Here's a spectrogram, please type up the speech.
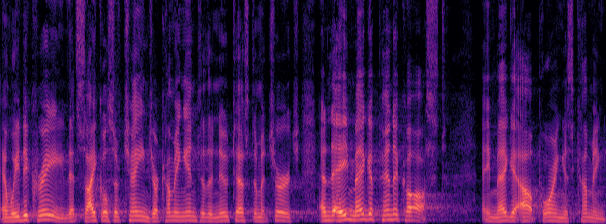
And we decree that cycles of change are coming into the New Testament church and a mega Pentecost, a mega outpouring is coming,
